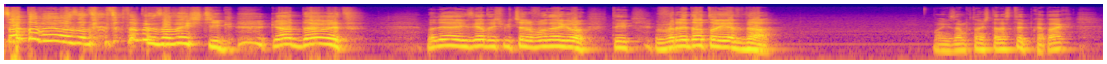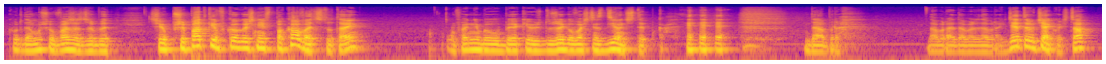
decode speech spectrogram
Co to było za, co to był za wyścig? God damn it. No nie, zjadłeś mi czerwonego. Ty wredoto jedna. No i zamknąłeś teraz typka, tak? Kurde, muszę uważać, żeby się przypadkiem w kogoś nie wpakować tutaj. Fajnie byłoby jakiegoś dużego właśnie zdjąć typka. Dobra. Dobra, dobra, dobra. Gdzie ty uciekłeś, co?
